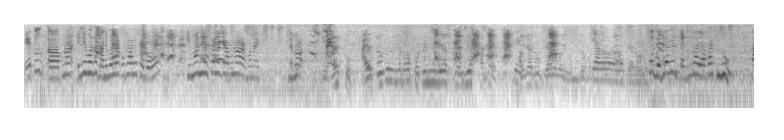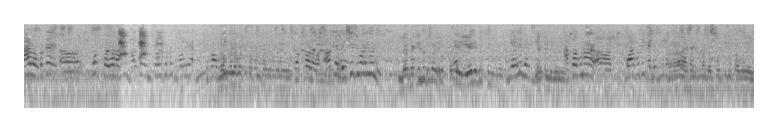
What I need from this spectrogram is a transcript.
এইটো আপোনাৰ এনেই মইতো জানিবলগীয়া কথা আছে চবৰে। কিমান ইয়াৰ্ছলৈকে আপোনাৰ মানে যদি আমি পেটজোটা ইয়াৰ পৰা কিনো তাৰ লগতে চব কৰিব লাগিব ভালকৈ ইঞ্চুৰেঞ্চটো দিব লাগিব। ডক্টৰৰ লগত। আৰু বেছি দিব লাগিব নেকি ভেকচিনটো দিব লাগিব। গোটেই ইয়েৰলি ভেকচিন দিব লাগিব। ইয়েৰলি ভেকচিন ভেকচিন দিব লাগিব। আকৌ আপোনাৰ আহ, খোৱাৰ প্ৰতি পেডিগ্ৰী অ, কেনেকৈ খুৱাব সেইখিনি পাৰিম তোমাৰ ডক্টৰ কিনি খুৱাব লাগিব।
